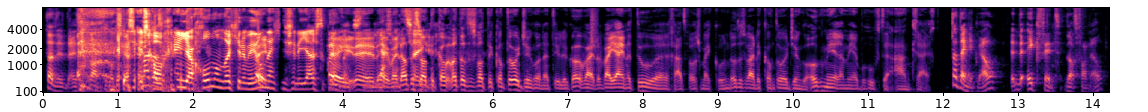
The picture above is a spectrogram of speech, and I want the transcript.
dat is, dat is prachtig. Het is, gewoon is- geen jargon, omdat je hem heel Nee. netjes in de juiste Nee, context nee, zet. nee, Ja, maar dat is, wat de, want dat is wat de kantoorjungle natuurlijk ook, waar, waar jij naartoe eh, gaat volgens mij Koen, dat is waar de kantoorjungle ook meer en meer behoefte aan krijgt. Dat denk ik wel. Ik vind dat van wel.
